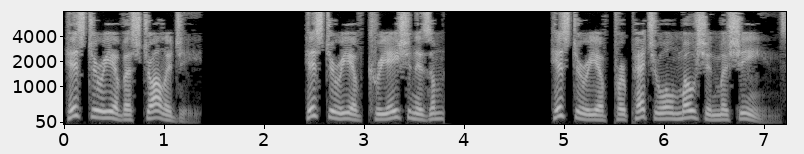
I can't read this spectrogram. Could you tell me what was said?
History of astrology History of creationism. History of perpetual motion machines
